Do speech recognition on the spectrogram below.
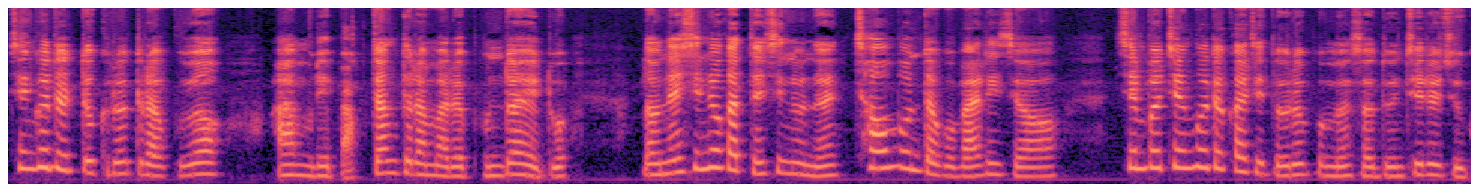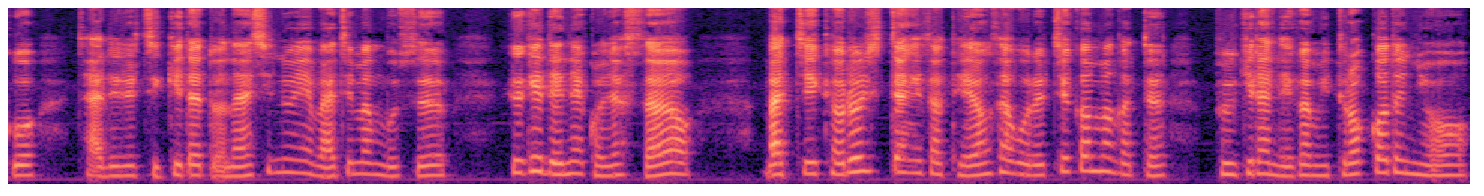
친구들도 그러더라고요. 아무리 막장 드라마를 본다 해도 너네 신우 같은 신우는 처음 본다고 말이죠. 신부 친구들까지 노려보면서 눈치를 주고 자리를 지키다 떠난 신우의 마지막 모습. 그게 내내 걸렸어요. 마치 결혼식장에서 대형 사고를 칠 것만 같은 불길한 예감이 들었거든요.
